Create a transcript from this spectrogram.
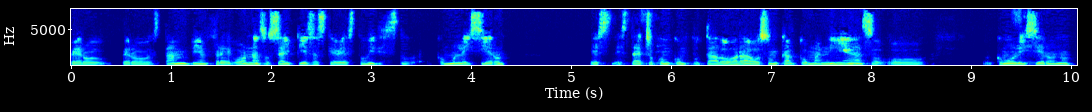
pero, pero están bien fregonas. O sea, hay piezas que ves tú y dices tú, ¿cómo le hicieron? está hecho con computadora o son calcomanías o, cómo le hicieron, ¿no?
